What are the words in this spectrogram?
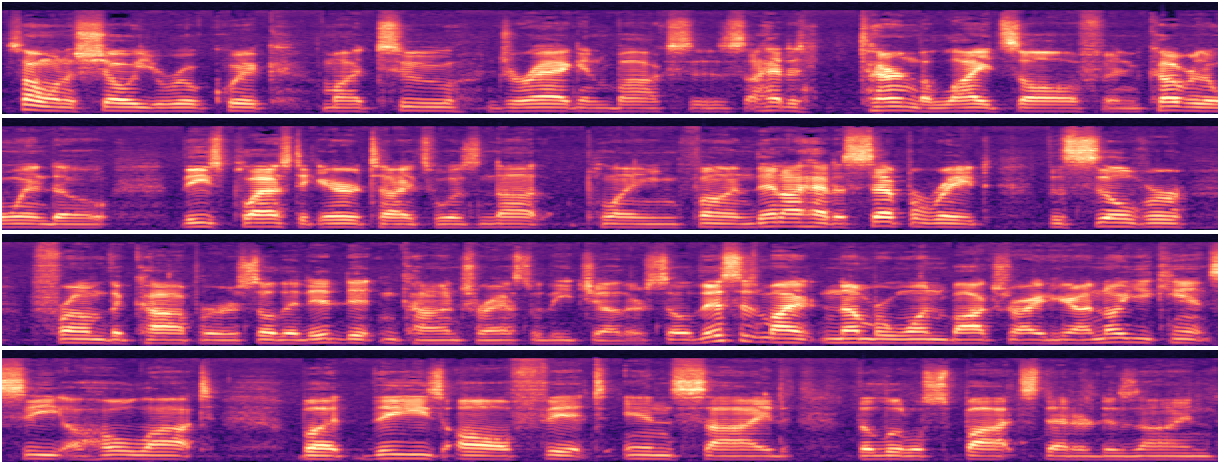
So I want to show you real quick my two Dragon boxes. I had to turn the lights off and cover the window. These plastic airtights was not playing fun. Then I had to separate the silver from the copper so that it didn't contrast with each other. So this is my number one box right here. I know you can't see a whole lot, but these all fit inside the little spots that are designed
